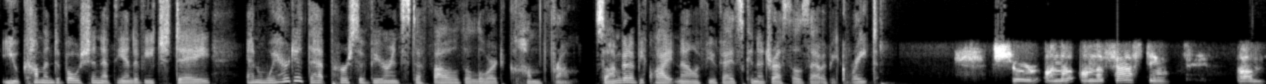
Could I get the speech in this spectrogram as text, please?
you come in devotion at the end of each day. And where did that perseverance to follow the Lord come from? So I'm going to be quiet now. If you guys can address those, that would be great. Sure. On the on the fasting, um,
